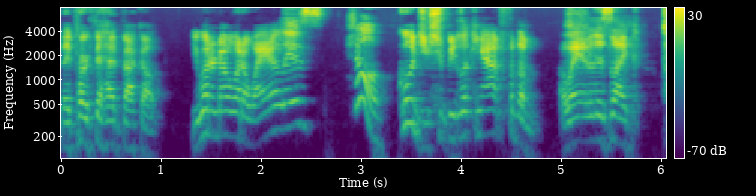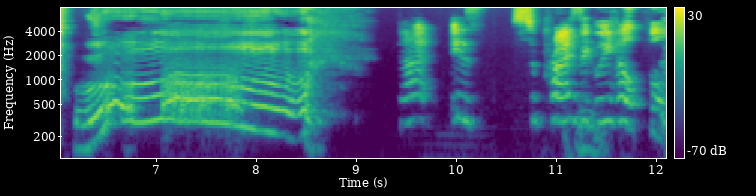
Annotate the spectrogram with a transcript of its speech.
They poke their head back up. You want to know what a whale is? Sure. Good, you should be looking out for them. A whale is like, ooh. That is surprisingly helpful.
